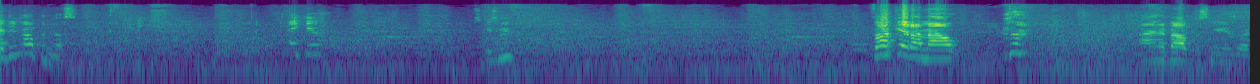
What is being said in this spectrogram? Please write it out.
I didn't open this. Thank you. Excuse me. Fuck it, I'm out. I ain't about this music.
